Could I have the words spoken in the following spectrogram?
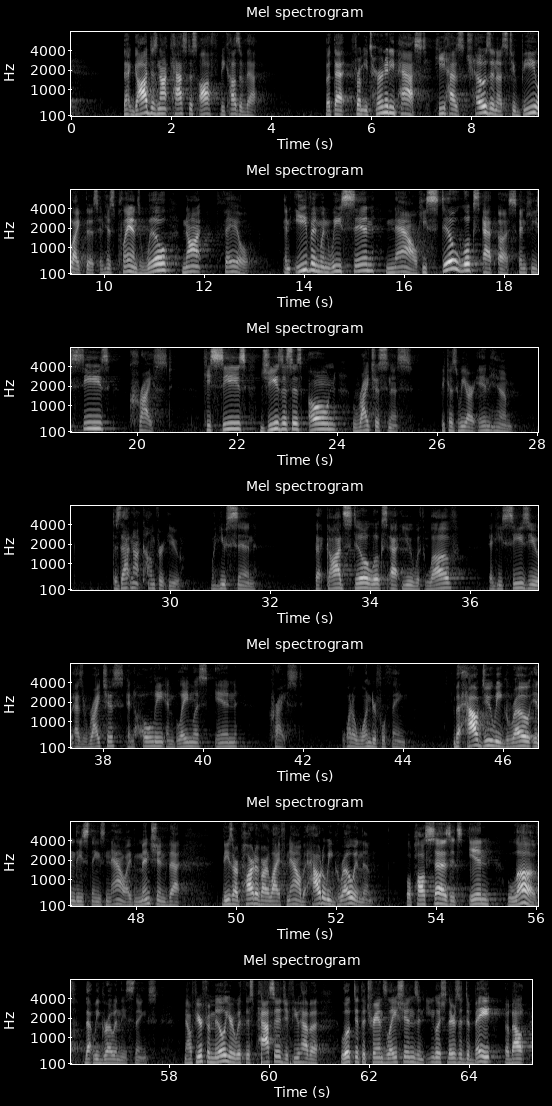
that God does not cast us off because of that, but that from eternity past, He has chosen us to be like this, and His plans will not fail. And even when we sin now, He still looks at us and He sees Christ. He sees Jesus' own righteousness because we are in Him. Does that not comfort you? when you sin, that God still looks at you with love and he sees you as righteous and holy and blameless in Christ. What a wonderful thing. But how do we grow in these things now? I've mentioned that these are part of our life now, but how do we grow in them? Well, Paul says it's in love that we grow in these things. Now, if you're familiar with this passage, if you have a, looked at the translations in English, there's a debate about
